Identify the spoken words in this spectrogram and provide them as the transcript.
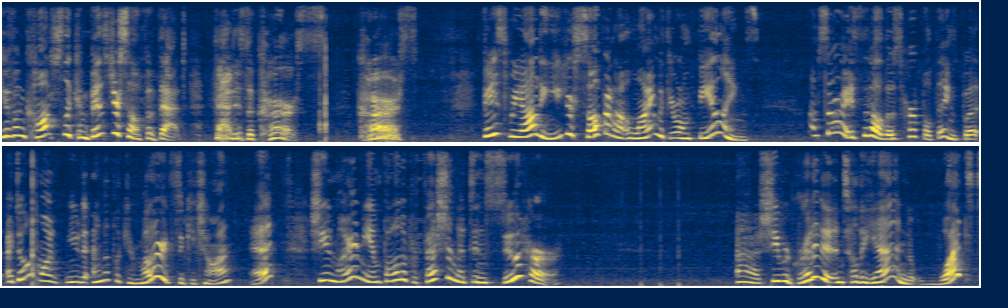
You've unconsciously convinced yourself of that. That is a curse. Curse. Face reality. You yourself are not aligned with your own feelings. I'm sorry I said all those hurtful things, but I don't want you to end up like your mother, Tsuki-chan. Eh? She admired me and followed a profession that didn't suit her. Uh, she regretted it until the end. What?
